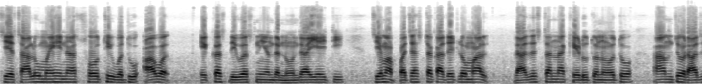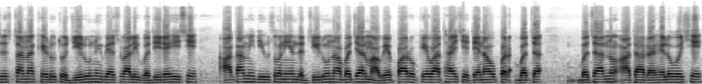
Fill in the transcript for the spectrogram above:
જે ચાલુ મહિના સૌથી વધુ આવક એક જ દિવસની અંદર નોંધાઈ હતી, જેમાં પચાસ ટકા જેટલો માલ રાજસ્થાનના ખેડૂતોનો હતો. આમ જો રાજસ્થાનના ખેડૂતો જીરુની વેચવાલી વધી રહી છે, આગામી દિવસોની અંદર જીરુના બજારમાં વેપારો કેવા થાય છે તેના ઉપર બજાર બજારનો આધાર રહેલો હોય છે.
